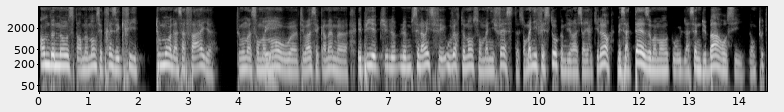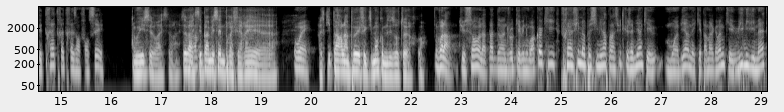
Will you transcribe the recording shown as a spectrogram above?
on the nose par moment, c'est très écrit. Tout le monde a sa faille. Tout le monde a son Oui. moment où, euh, tu vois, c'est quand même. euh, Et puis, tu, le, le scénariste fait ouvertement son manifeste, son manifesto, comme dirait un serial killer, mais sa thèse au moment où de la scène du bar aussi. Donc, tout est très, très, très enfoncé. Oui, c'est vrai, c'est vrai. C'est vrai que c'est pas mes scènes préférées euh, Ouais. parce qu'ils parlent un peu effectivement comme des auteurs. Quoi. Voilà, tu sens la patte de Andrew Kevin Walker qui ferait un film un peu similaire par la suite que j'aime bien, qui est moins bien, mais qui est pas mal quand même, qui est 8 mm.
